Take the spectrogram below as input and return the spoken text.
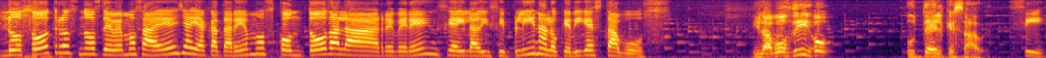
Nosotros nos debemos a ella y acataremos con toda la reverencia y la disciplina lo que diga esta voz. Y la voz dijo, usted es el que sabe. Sí.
